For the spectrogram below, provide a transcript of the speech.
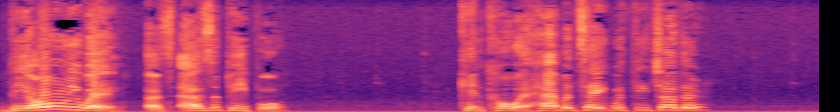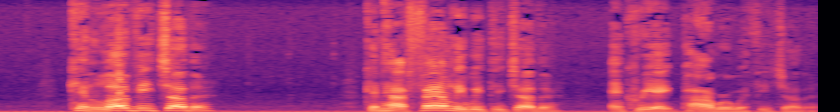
the only way us as a people can cohabitate with each other, can love each other, can have family with each other, and create power with each other.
